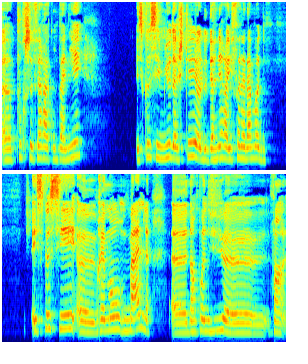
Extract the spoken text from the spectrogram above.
euh, pour se faire accompagner? Est-ce que c'est mieux d'acheter le dernier iPhone à la mode? Est-ce que c'est vraiment mal d'un point de vue, enfin,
